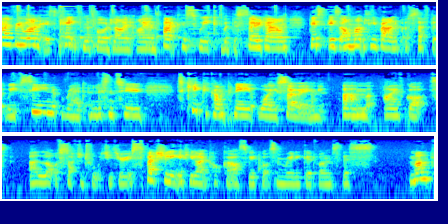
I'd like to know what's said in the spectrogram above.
Hi everyone, it's Kate from The Fold Line. I am back this week with the Sewdown. This is our monthly roundup of stuff that we've seen, read and listened to to keep you company while you're sewing. Um, I've got a lot of stuff to talk to you through, especially if you like podcasts. We've got some really good ones this month.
